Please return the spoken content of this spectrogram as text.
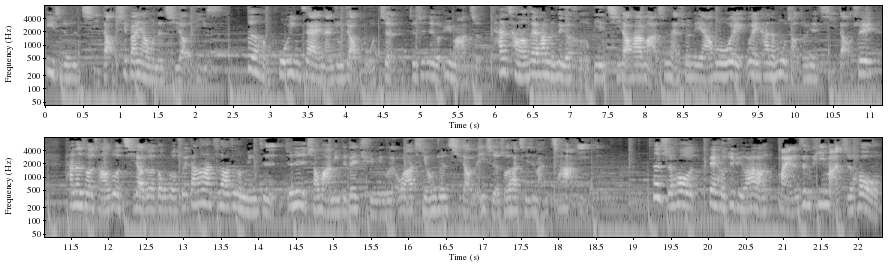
意思就是祈祷，西班牙文的祈祷的意思。这很呼应在男主角博正，就是那个御马者，他常常在他们那个河边祈祷他的马生产顺利啊，或为为他的牧场做一些祈祷。所以他那时候常常做祈祷这个动作。所以当他知道这个名字，就是小马名字被取名为欧拉西翁，就是祈祷的意思的时候，他其实蛮诧异的。那时候被和巨平八郎买了这个匹马之后，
